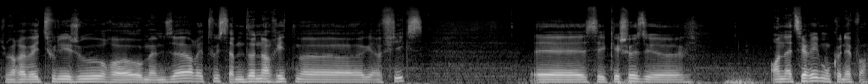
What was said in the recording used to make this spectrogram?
Je me réveille tous les jours euh, aux mêmes heures et tout. Ça me donne un rythme euh, fixe. Et c'est quelque chose. de- en intérim, on ne connaît pas.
